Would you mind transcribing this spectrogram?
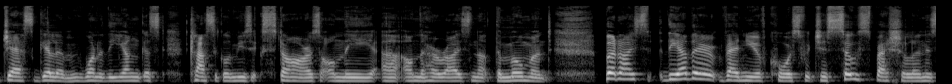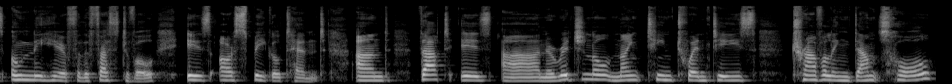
Jess Gillam, one of the youngest classical music stars on the uh, on the horizon at the moment. But I, the other venue, of course, which is so special and is only here for the festival, is our Spiegel tent, and that is an original 1920s travelling dance hall.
